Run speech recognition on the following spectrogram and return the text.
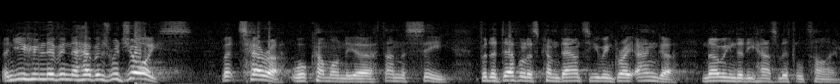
and you who live in the heavens rejoice. But terror will come on the earth and the sea, for the devil has come down to you in great anger, knowing that he has little time.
